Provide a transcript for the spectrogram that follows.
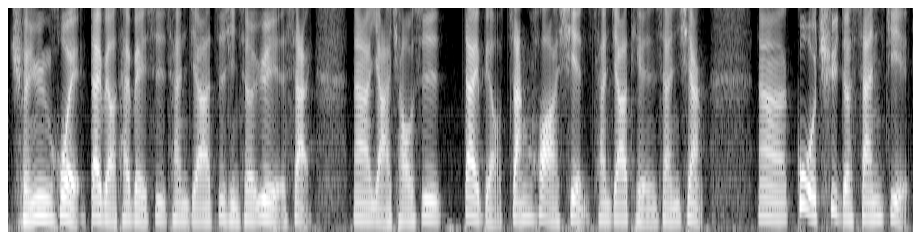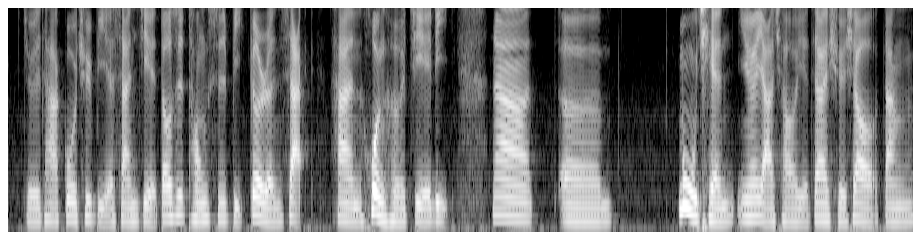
全运会，代表台北市参加自行车越野赛，那雅乔是代表彰化县参加铁人三项。那过去的三届，就是他过去比的三届，都是同时比个人赛。和混合接力，那呃，目前因为雅乔也在学校当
